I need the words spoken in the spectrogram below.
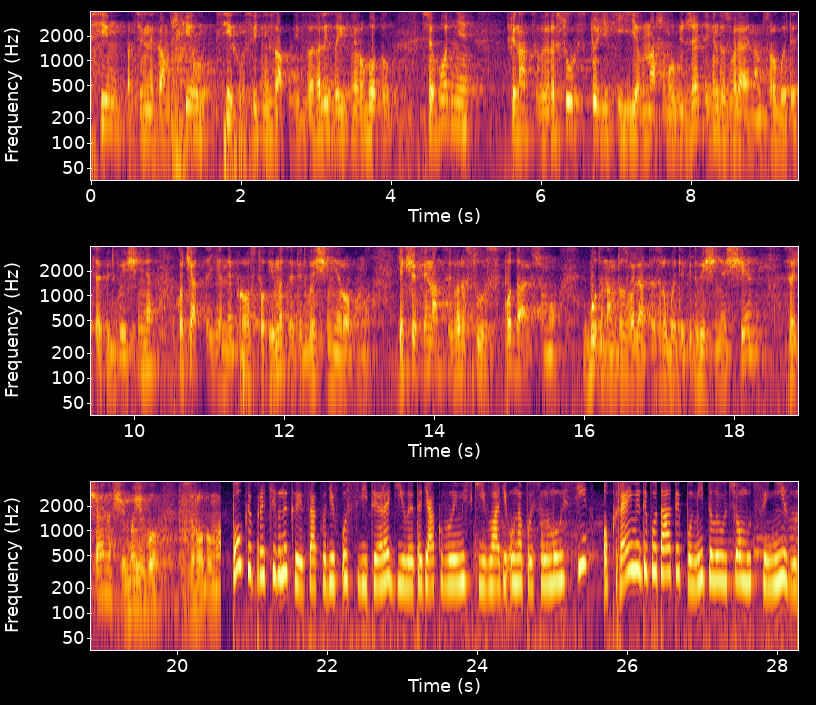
всім працівникам шкіл, всіх освітніх закладів взагалі за їхню роботу. Сьогодні фінансовий ресурс, той, який є в нашому бюджеті, він дозволяє нам зробити це підвищення, хоча це є непросто, і ми це підвищення робимо. Якщо фінансовий ресурс в подальшому буде нам дозволяти зробити підвищення ще, звичайно, що ми його зробимо. Поки працівники закладів освіти раділи та дякували міській владі у написаному листі, окремі депутати помітили у цьому цинізм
